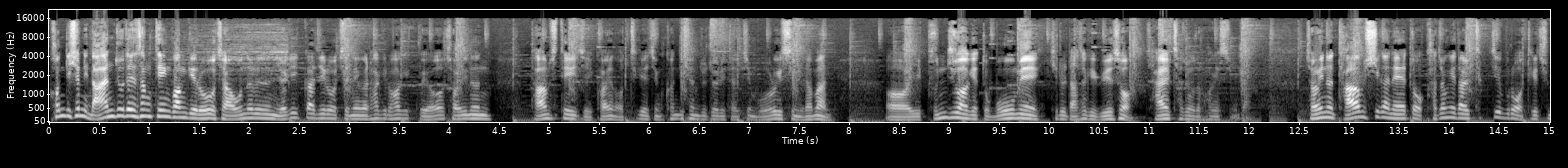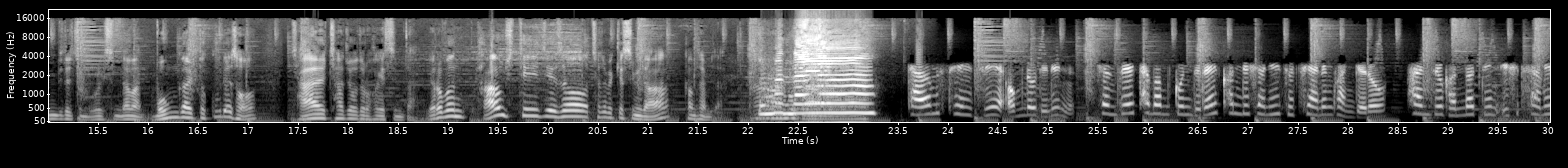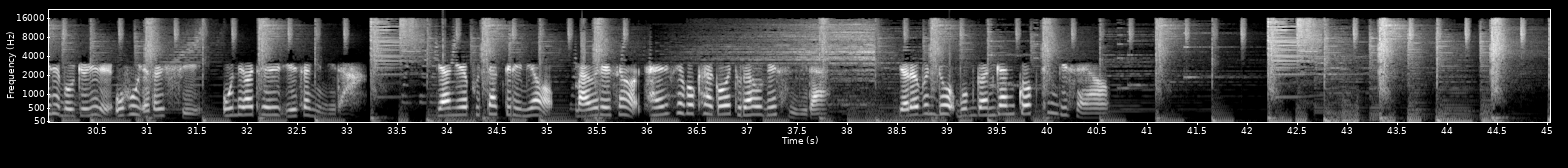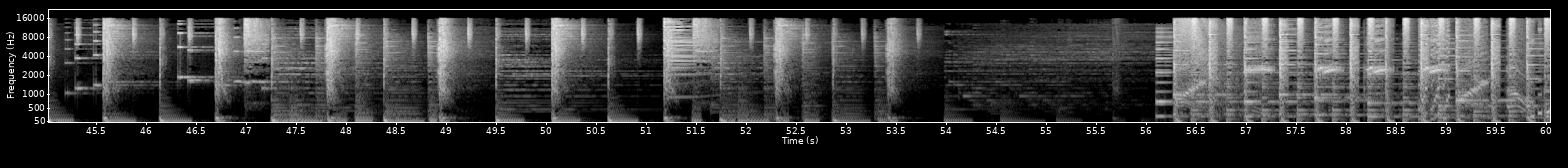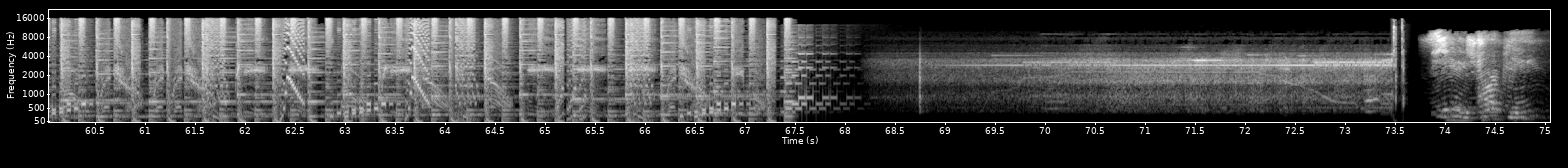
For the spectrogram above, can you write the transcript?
컨디션이 난조된 상태인 관계로 자 오늘은 여기까지로 진행을 하기로 하겠고요. 저희는 다음 스테이지 과연 어떻게 지금 컨디션 조절이 될지 모르겠습니다만 어, 이 분주하게 또 모험의 길을 나서기 위해서 잘 찾아오도록 하겠습니다. 저희는 다음 시간에 또 가정의 달 특집으로 어떻게 준비될지 모르겠습니다만 뭔가를 또 꾸려서 잘 찾아오도록 하겠습니다. 여러분 다음 스테이지에서 찾아뵙겠습니다. 감사합니다. 또 만나요. 다음 스테이지의 업로드는 현재 탐험꾼들의 컨디션이 좋지 않은 관계로 한주 건너뛴 23일 목요일 오후 8시 on air 될 예정입니다. 양해 부탁드리며 마을에서 잘 회복하고 돌아오겠습니다. 여러분도 몸 건강 꼭 챙기세요. talking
